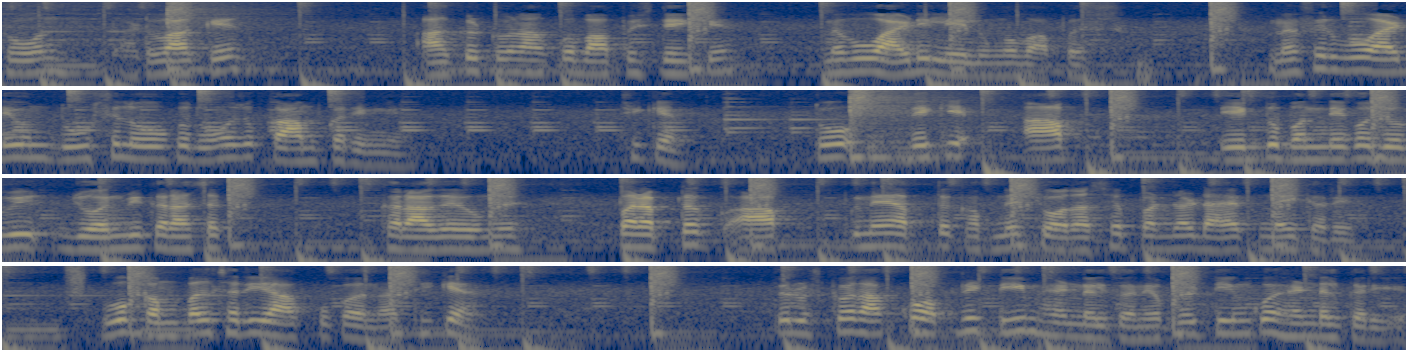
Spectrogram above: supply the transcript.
टोन हटवा के आपके टोन आपको वापस दे के मैं वो आईडी ले लूँगा वापस। मैं फिर वो आईडी उन दूसरे लोगों को दूँगा जो काम करेंगे, ठीक है? तो देखिए, आप एक दो बंदे को जो भी ज्वाइन भी करा सक, करा गए होंगे, पर अब तक आपने अब तक अपने चौदह से पंद्रह डायरेक्ट नहीं करे। वो कंपलसरी आपको करना, ठीक है? फिर उसके बाद आपको अपनी टीम हैंडल करनी अपनी टीम को हैंडल करिए।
